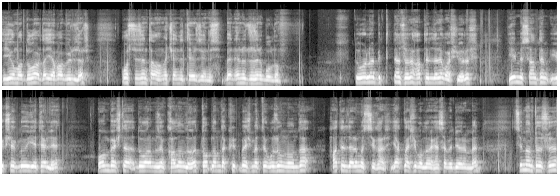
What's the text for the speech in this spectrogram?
yığma duvar da yapabilirler. O sizin tamamen kendi tercihiniz. Ben en ucuzunu buldum. Duvarlar bittikten sonra hatırlara başlıyoruz. 20 santim yüksekliği yeterli. 15'te duvarımızın kalınlığı toplamda 45 metre uzunluğunda hatırlarımız çıkar. Yaklaşık olarak hesap ediyorum ben. Çimentosu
